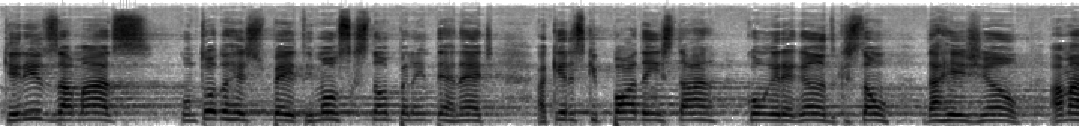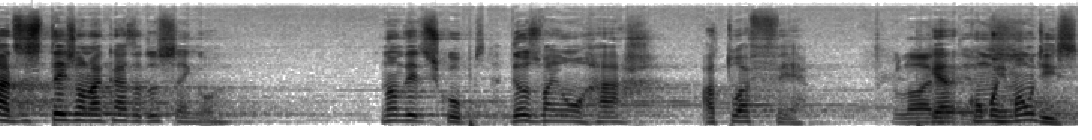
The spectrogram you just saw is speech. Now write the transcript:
queridos amados, com todo respeito, irmãos que estão pela internet, aqueles que podem estar congregando, que estão da região, amados, estejam na casa do Senhor. Não dê desculpas, Deus vai honrar a tua fé. Glória Porque, como o irmão disse,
